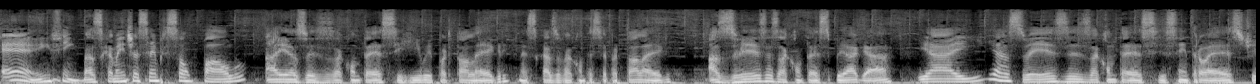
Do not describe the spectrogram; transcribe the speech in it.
É, enfim, basicamente é sempre São Paulo. Aí às vezes acontece Rio e Porto Alegre. Nesse caso vai acontecer Porto Alegre. Às vezes acontece BH. E aí, às vezes, acontece Centro-Oeste,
